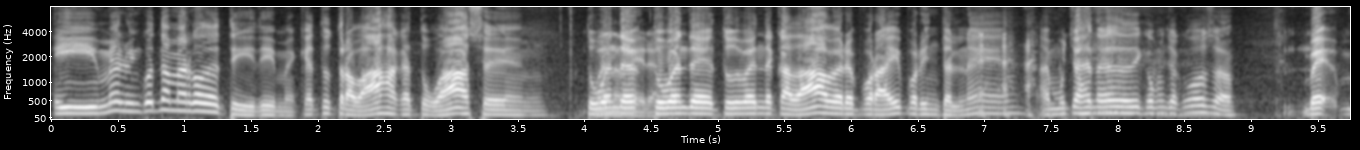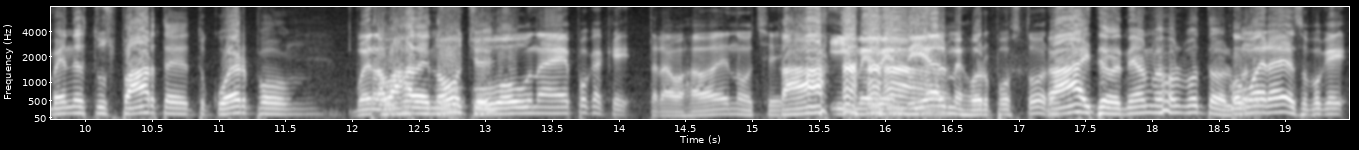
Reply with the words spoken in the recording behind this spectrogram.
Y Melvin, cuéntame algo de ti. Dime, ¿qué tú trabajas? ¿Qué tú haces? Tú, Bueno, vendes, tú, vendes, tú vendes cadáveres por ahí, por internet. Hay mucha gente que se dedica a muchas cosas. Ve- vendes tus partes, tu cuerpo. trabaja hubo- de noche. Hubo una época que trabajaba de noche Ah. y me vendía el mejor postor. Ay, te vendía el mejor botón. ¿Cómo era eso? Porque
